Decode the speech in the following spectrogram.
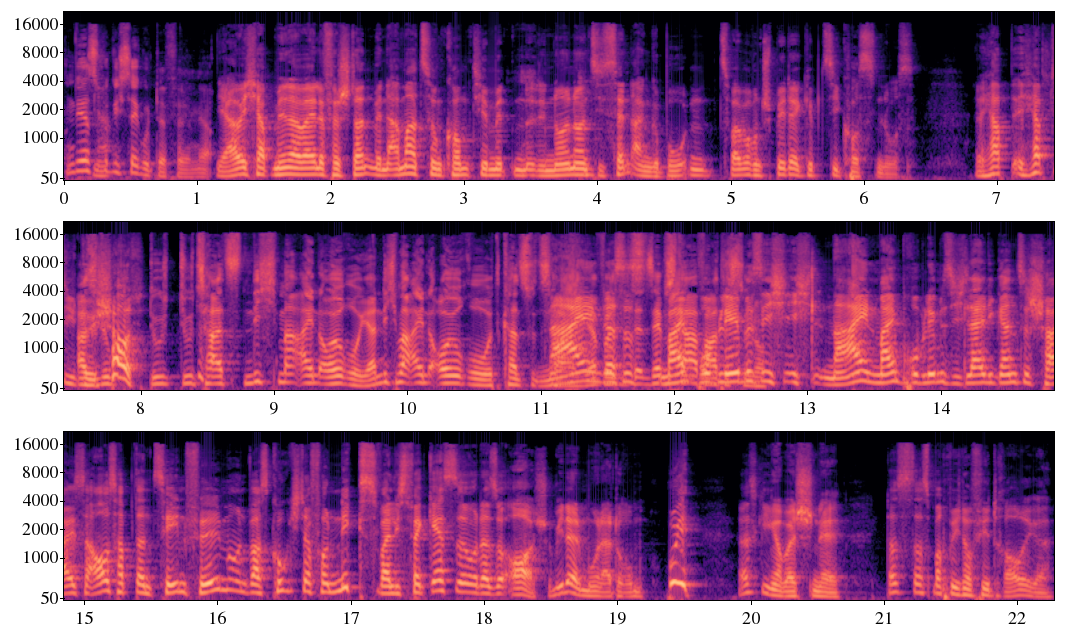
Und der ist wirklich sehr gut, der Film, ja. Ja, aber ich habe mittlerweile verstanden, wenn Amazon kommt hier mit den 99 Cent angeboten, zwei Wochen später gibt's die kostenlos. Ich habe ich hab die Also durchschaut. du, du, du zahlst nicht mal ein Euro, ja? Nicht mal ein Euro kannst du zahlen. Nein, ja, das ist mein da Problem ist ich, ich nein, mein Problem ist ich leihe die ganze Scheiße aus, hab dann zehn Filme und was gucke ich davon nix, weil ich es vergesse oder so. Oh, schon wieder ein Monat rum. Hui, das ging aber schnell. Das, das macht mich noch viel trauriger.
